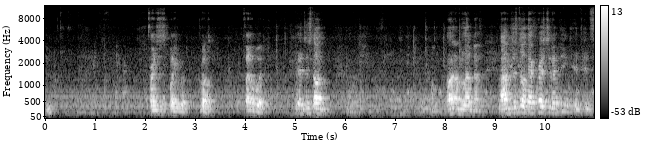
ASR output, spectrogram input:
hmm? Frances is pointing Rod. Rod, final word. Yeah, just on, I- I'm loud enough. Um, just on that question, I think it, it's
